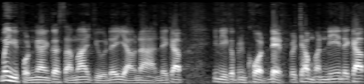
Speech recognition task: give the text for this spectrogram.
ไม่มีผลงานก็สามารถอยู่ได้ยาวนานนะครับที่นี่ก็เป็นโคดเด็ดประจำวันนี้นะครับ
